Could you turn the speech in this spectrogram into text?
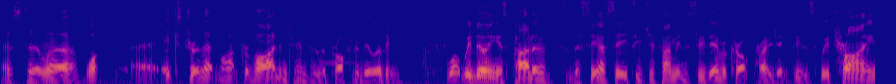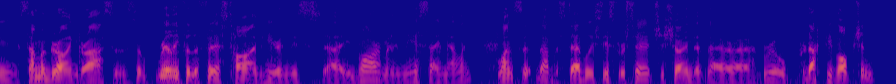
as to uh, what uh, extra that might provide in terms of the profitability. What we're doing as part of the CRC Future Farm Industries Evercrop project is we're trying summer growing grasses really for the first time here in this uh, environment in the SA Mallee. Once they've established this research has shown that they're a real productive option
